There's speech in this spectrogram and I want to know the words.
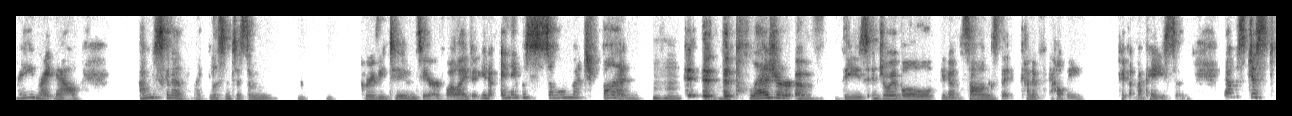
brain right now. I'm just gonna like listen to some groovy tunes here while I do, you know, and it was so much fun. Mm-hmm. The, the pleasure of these enjoyable, you know, songs that kind of help me pick up my pace. And that was just,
